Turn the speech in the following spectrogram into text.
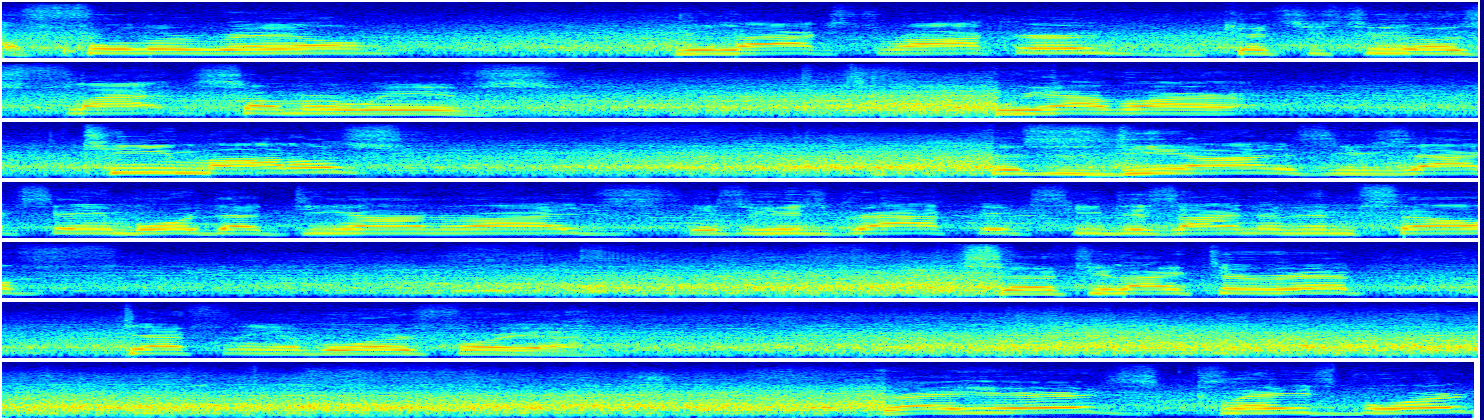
a fuller rail, relaxed rocker, gets you through those flat summer waves. We have our team models. This is Dion. It's the exact same board that Dion rides. These are his graphics. He designed them himself. So if you like to rip, definitely a board for you. Right here, it's Clay's board.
